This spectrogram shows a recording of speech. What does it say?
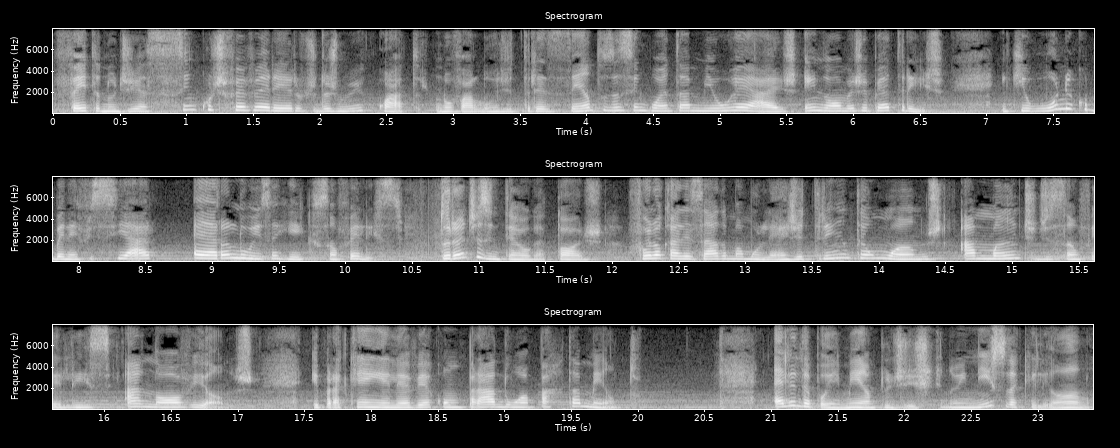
feita no dia 5 de fevereiro de 2004, no valor de 350 mil reais, em nome de Beatriz, em que o único beneficiário era Luiz Henrique São Feliz. Durante os interrogatórios, foi localizada uma mulher de 31 anos, amante de São Feliz há 9 anos, e para quem ele havia comprado um apartamento. Ela, em depoimento, diz que no início daquele ano,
